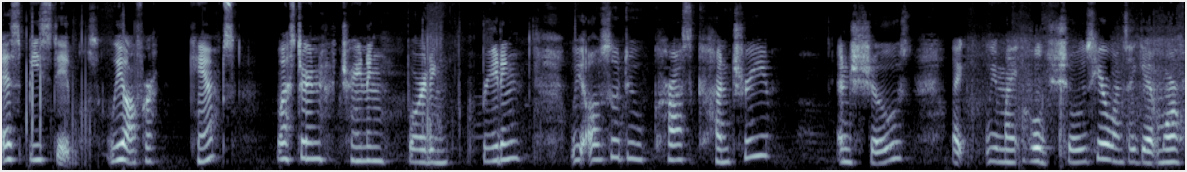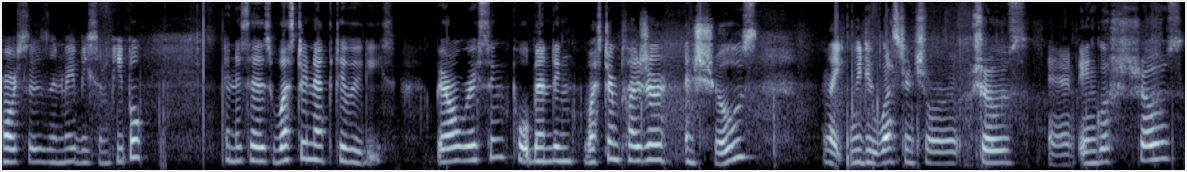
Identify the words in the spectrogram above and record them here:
SB Stables. We offer camps, western training, boarding, breeding. We also do cross country and shows. Like we might hold shows here once I get more horses and maybe some people and it says Western activities barrel racing, pole bending, Western pleasure, and shows. Like we do Western show, shows and English shows.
